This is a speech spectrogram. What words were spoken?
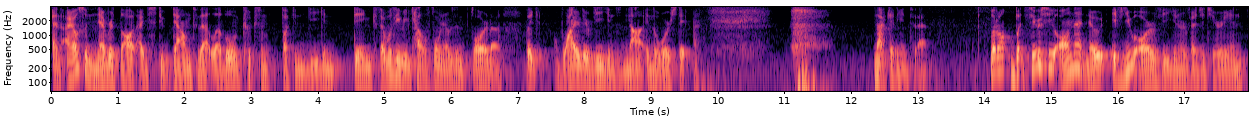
And i also never thought i'd stoop down to that level and cook some fucking vegan thing because i wasn't even in california i was in florida. Like why are there vegans not in the worst state? Not getting into that. But uh, but seriously on that note if you are vegan or vegetarian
